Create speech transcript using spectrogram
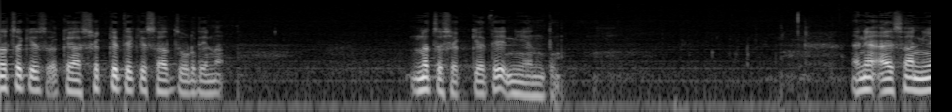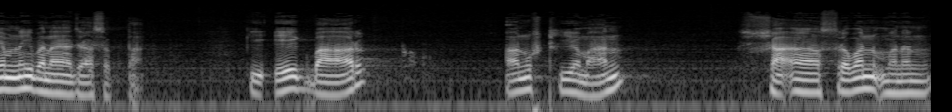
नच के क्या शक्यते के साथ जोड़ देना? नच शक्यते नियंतुम यानी ऐसा नियम नहीं बनाया जा सकता कि एक बार अनुष्ठीयमान श्रवण मनन।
